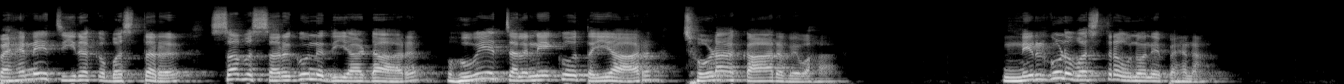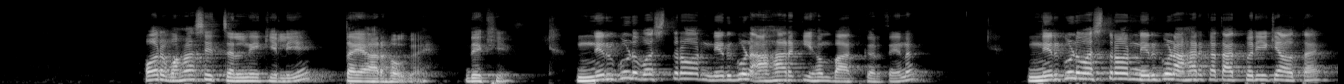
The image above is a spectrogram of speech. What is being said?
पहने चीरक बस्तर, सब सरगुन दिया डार, हुए चलने को तैयार, छोड़ा कार व्यवहार। निर्गुण वस्त्र उन्होंने पहना और वहाँ से चलने के लिए तैयार हो गए। देखिए, निर्गुण वस्त्र और निर्गुण आहार की हम बात करते हैं ना। निर्गुण वस्त्र और निर्गुण आहार का तात्पर्य क्या होता है?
